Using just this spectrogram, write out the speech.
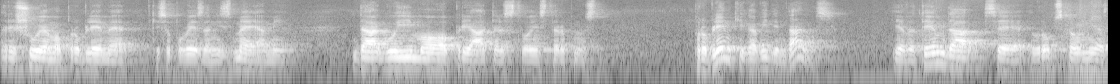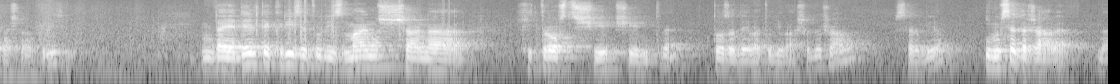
rešujemo probleme, ki so povezani z mejami, da gojimo prijateljstvo in strpnost. Problem, ki ga vidim danes, je v tem, da se je Evropska unija znašla v krizi, da je del te krize tudi zmanjšana hitrost ši, širitve, to zadeva tudi vašo državo, Srbijo in vse države na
